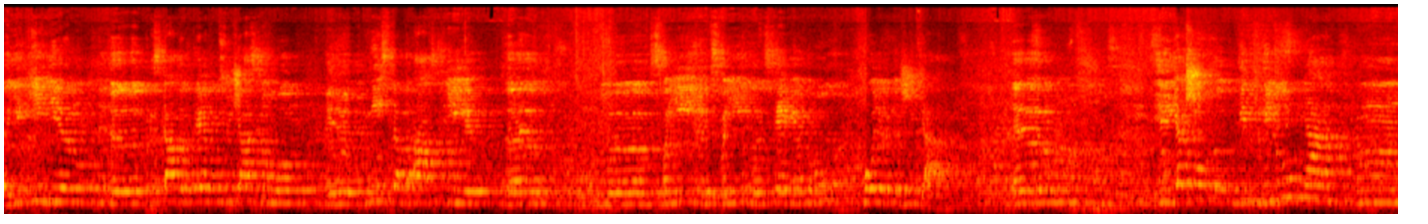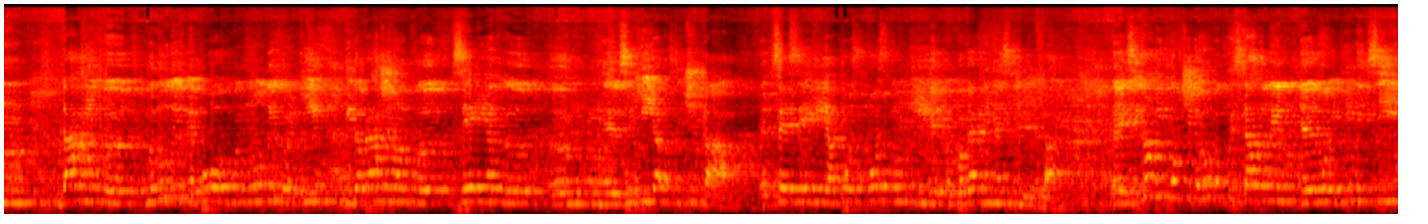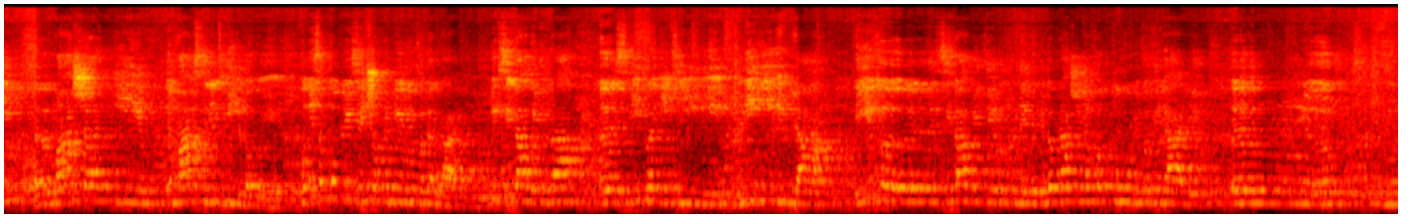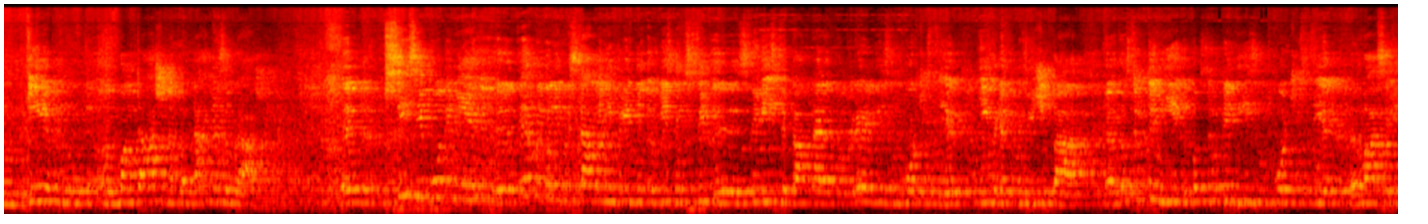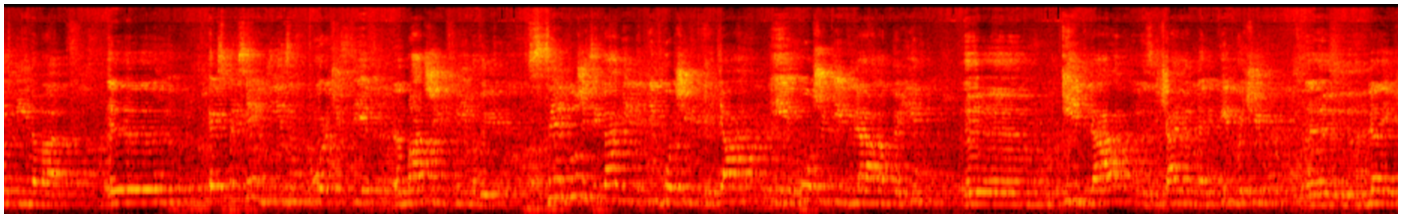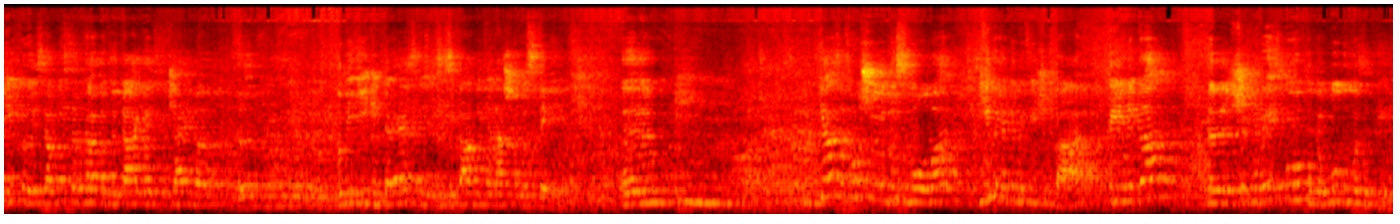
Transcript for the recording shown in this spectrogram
е, який е, представив тему сучасного е, міста в Австрії е, в своїй- своїх серіях рух колір життя. Ем, Якщо від, відлуння давніх е, минулих епох, минулих років відображено в серіях е, ем, Сергія Осичука. Це серія «Пост-постум» і повернення з Е, Цікавий творчий доробок представили е, молоді Макс Літвінові. Вони захоплюються чорно-білою фотографією. Їх цікавить гра е, світла і тіні, лінії і плям. Їх е, цікавить е, відображення фактури, матеріалів. і монтаж накладання зображень. Е, Всі ці подані теми вони представлені в різних, в різних сти- е, стилістиках, так, от реалізм творчості Ігоря Тимофійчука, е, конструктивізм творчості е, Макса Літвінова, е, експресіонізм творчості Маші Літвінової. Це дуже цікаві такі творчі відкриття і пошуки для авторів. І для, звичайно, для відвідувачів, для яких ця виставка викликає, звичайно, е, великий інтерес і зацікавлення наших гостей. Е, Я запрошую до слова Ігоря Тимофійчука, керівника е, Чернівецького фотоклубу «Позитив».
